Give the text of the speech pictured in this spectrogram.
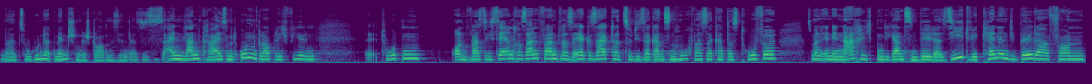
nahezu 100 Menschen gestorben sind. Also es ist ein Landkreis mit unglaublich vielen äh, Toten. Und was ich sehr interessant fand, was er gesagt hat zu dieser ganzen Hochwasserkatastrophe, dass man in den Nachrichten die ganzen Bilder sieht. Wir kennen die Bilder von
